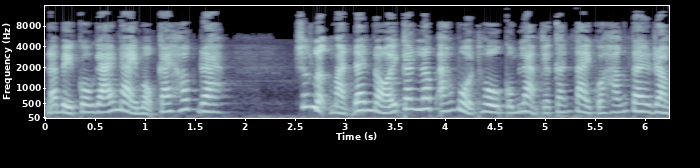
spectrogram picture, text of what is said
đã bị cô gái này một cái hất ra. Sức lực mạnh đến nỗi cách lớp áo mùa thu cũng làm cho cánh tay của hắn tê rần.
